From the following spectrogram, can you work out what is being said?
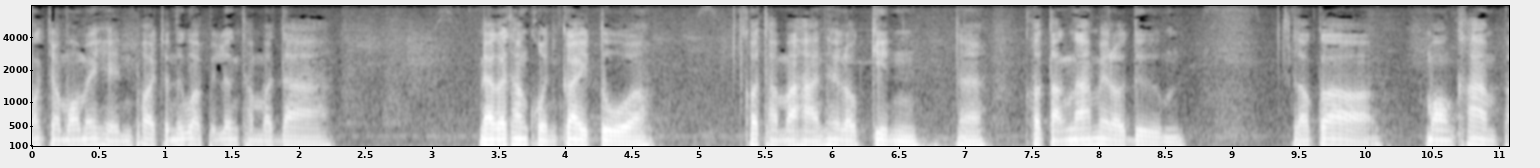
มักจะมองไม่เห็นเพราะจะนึกว่าเป็นเรื่องธรรมดา แม้กระทั่งคนใกล้ตัวเขาทำอาหารให้เรากินนะเขาตักน้ำให้เราดื่มเราก็มองข้ามไป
